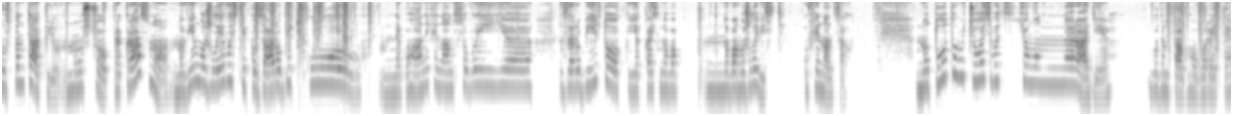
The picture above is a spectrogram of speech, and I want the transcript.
Туз Пентаклю. Ну що, прекрасно, нові можливості по заробітку, непоганий фінансовий е, заробіток, якась нова, нова можливість у фінансах. Ну тут чогось ви цьому не раді, будемо так говорити.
